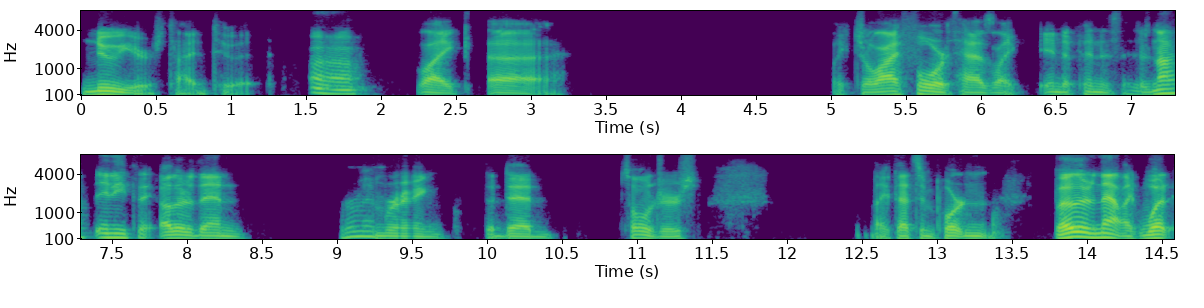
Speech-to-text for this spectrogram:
New Year's tied to it. Uh-huh. Like, uh, like July Fourth has like Independence Day. There's not anything other than remembering the dead soldiers. Like that's important. But other than that, like what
